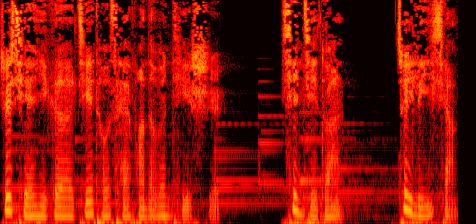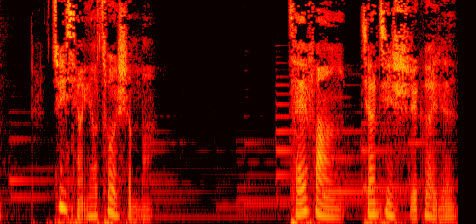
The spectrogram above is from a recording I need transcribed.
之前一个街头采访的问题是：现阶段最理想、最想要做什么？采访将近十个人，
